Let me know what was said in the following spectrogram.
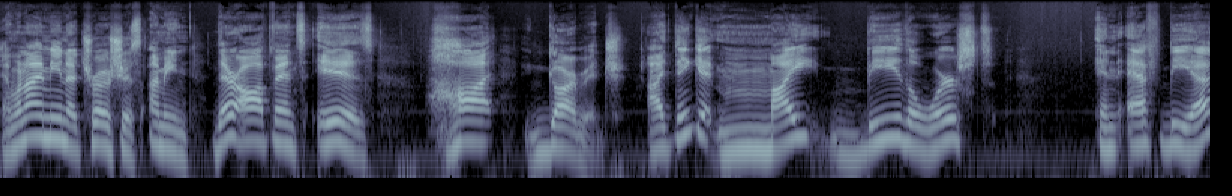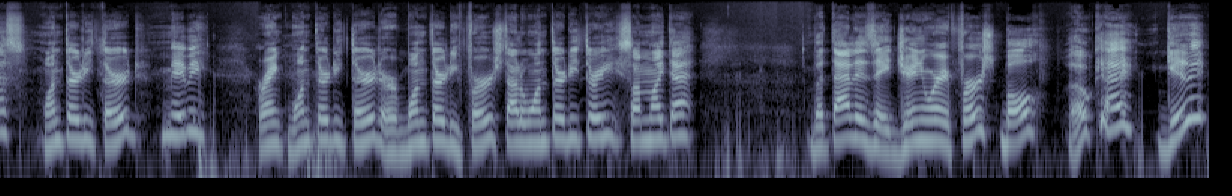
And when I mean atrocious, I mean their offense is hot garbage. I think it might be the worst in FBS, 133rd, maybe ranked 133rd or 131st out of 133, something like that. But that is a January 1st bowl. Okay, get it?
